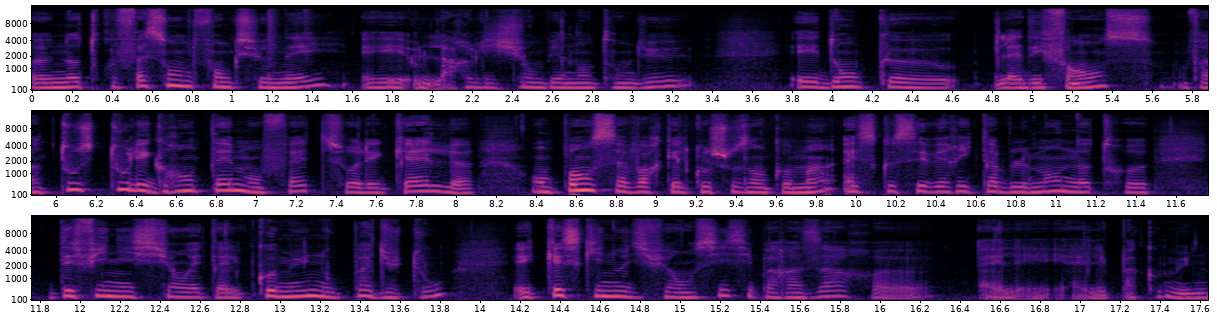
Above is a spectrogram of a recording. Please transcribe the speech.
notre façon de fonctionner, et la religion bien entendu, et donc euh, la défense, enfin tous, tous les grands thèmes en fait sur lesquels on pense avoir quelque chose en commun. Est-ce que c'est véritablement notre définition est-elle commune ou pas du tout? Et qu'est-ce qui nous différencie si par hasard euh, elle n'est elle est pas commune.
